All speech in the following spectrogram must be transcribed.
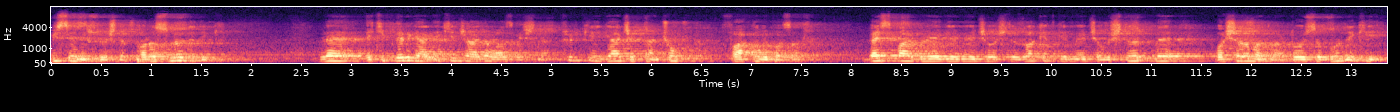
Bir senelik süreçte parasını ödedik ve ekipleri geldi ikinci ayda vazgeçtiler. Türkiye gerçekten çok farklı bir pazar. Best Buy buraya girmeye çalıştı, Rocket girmeye çalıştı ve başaramadılar. Dolayısıyla buradaki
